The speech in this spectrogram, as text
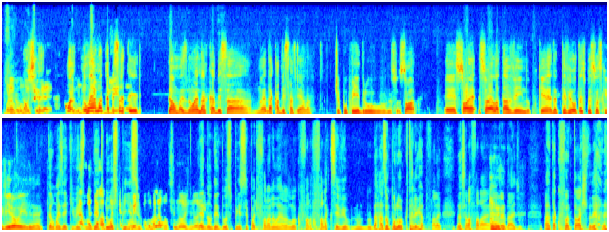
Por algum motivo. é- Não, algum não é motivo na que cabeça ele- dele. Então, mas não é na cabeça. Não é da cabeça dela. Tipo, o Pedro. Só, é, só, só ela tá vendo. Porque teve outras pessoas que viram ele, né? Então, mas aí que vem Ah, mas dentro ela do hospício. alucinógeno. É, não, dentro do hospício você pode falar, não, ela é louca. Fala, fala que você viu. Não, não dá razão pro louco, tá ligado? Fala. Não, se ela falar, é verdade. Ela tá com fantoche, tá ligado?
